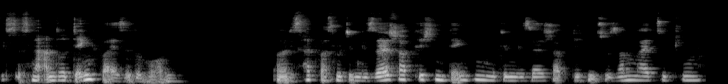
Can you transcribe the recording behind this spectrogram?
Es ist eine andere Denkweise geworden. Das hat was mit dem gesellschaftlichen Denken, mit dem gesellschaftlichen Zusammenhalt zu tun,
